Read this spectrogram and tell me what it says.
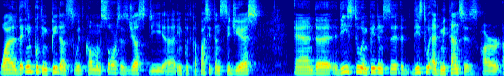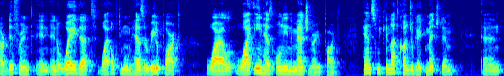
while the input impedance with common source is just the uh, input capacitance CGS and uh, these two impedances, uh, these two admittances are, are different in, in a way that Y optimum has a real part while Y in has only an imaginary part. Hence we cannot conjugate match them and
